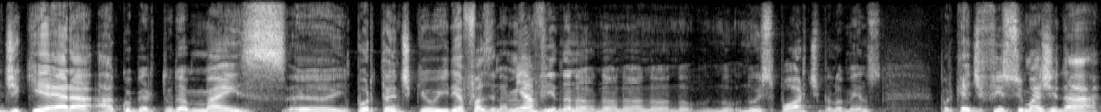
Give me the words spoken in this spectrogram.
de que era a cobertura mais eh, importante que eu iria fazer na minha vida, no, no, no, no- esporte, pelo menos, porque é difícil imaginar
